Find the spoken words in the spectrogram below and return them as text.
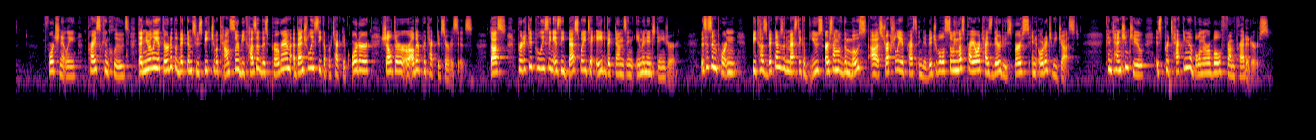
Fortunately, Price concludes that nearly a third of the victims who speak to a counselor because of this program eventually seek a protective order, shelter, or other protective services. Thus, predictive policing is the best way to aid victims in imminent danger. This is important because victims of domestic abuse are some of the most uh, structurally oppressed individuals, so we must prioritize their dues first in order to be just. Contention two is protecting the vulnerable from predators.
